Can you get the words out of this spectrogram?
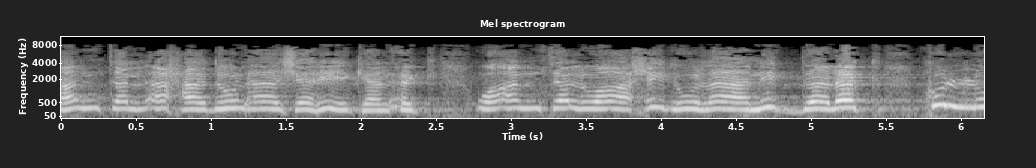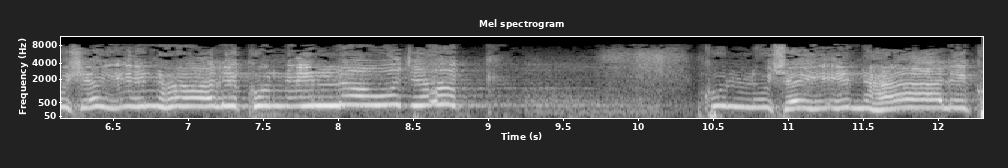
أنت الأحد لا شريك لك وأنت الواحد لا ند لك. كل شيء هالك إلا وجهك. كل شيء هالك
